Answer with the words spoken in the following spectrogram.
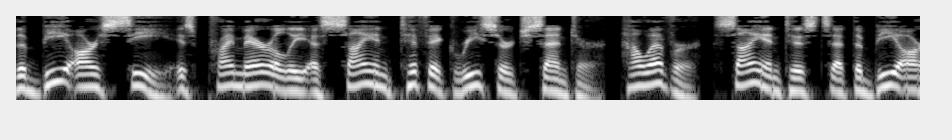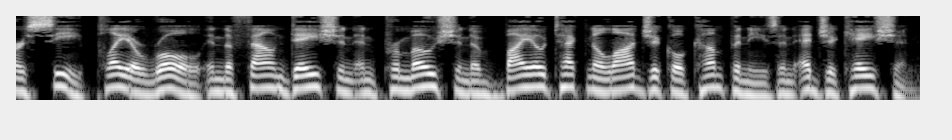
The BRC is primarily a scientific research center, however, scientists at the BRC play a role in the foundation and promotion of biotechnological companies and education.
